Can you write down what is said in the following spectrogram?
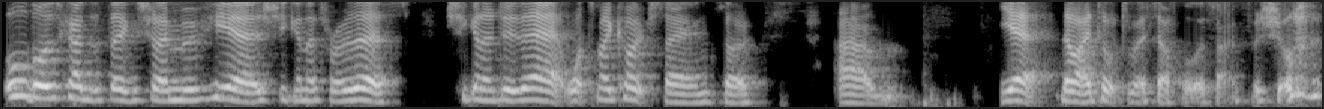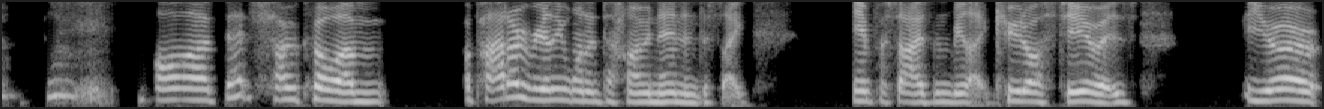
all those kinds of things. Should I move here? Is she gonna throw this? Is she gonna do that? What's my coach saying? So, um, yeah, no, I talk to myself all the time for sure. Oh, that's so cool. Um, a part I really wanted to hone in and just like emphasize and be like kudos to you is you're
